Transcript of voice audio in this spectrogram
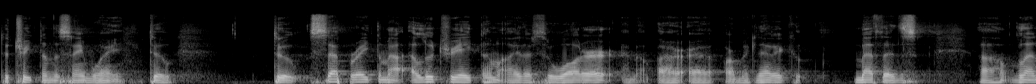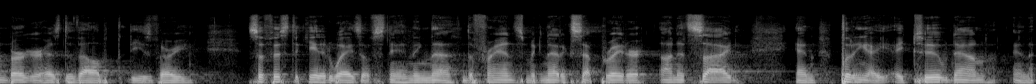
to treat them the same way, to to separate them out, elutriate them either through water and, or, uh, or magnetic methods. Uh, Glenn Berger has developed these very sophisticated ways of standing the, the Franz magnetic separator on its side and putting a, a tube down and,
